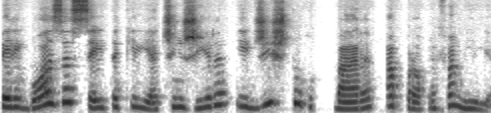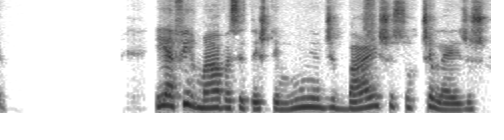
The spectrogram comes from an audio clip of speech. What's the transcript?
perigosa seita que lhe atingira e disturbara a própria família. E afirmava-se testemunha de baixos sortilégios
